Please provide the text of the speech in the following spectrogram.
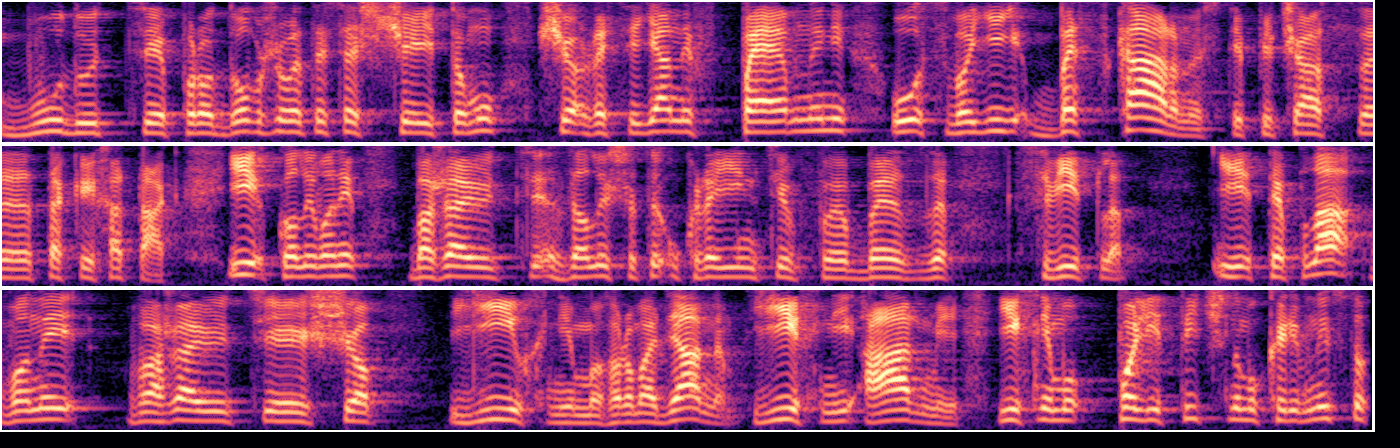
будуть продовжуватися ще й тому, що росіяни впевнені у своїй безкарності під час е, таких атак. І коли вони бажають залишити українців без світла і тепла, вони вважають, що їхнім громадянам, їхній армії, їхньому політичному керівництву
